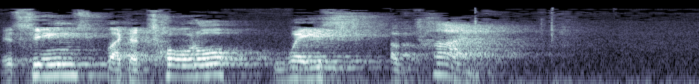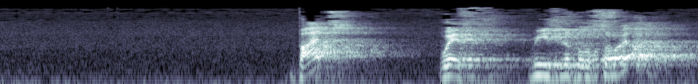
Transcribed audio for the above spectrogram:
It seems like a total waste of time. But with reasonable soil,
